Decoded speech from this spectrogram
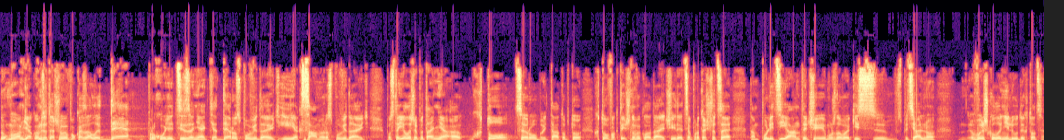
Ну, ми вам дякуємо за те, що ви показали, де проходять ці заняття, де розповідають і як саме розповідають. Постає лише питання, хто це робить? Та? Тобто, хто фактично викладає? Чи йдеться про те, що це там поліціянти, чи можливо якісь е, спеціально вишколені люди? Хто це?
